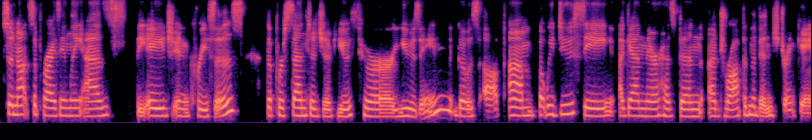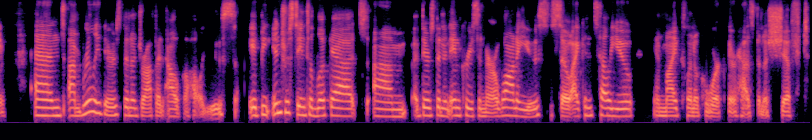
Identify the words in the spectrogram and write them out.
So not surprisingly, as the age increases, the percentage of youth who are using goes up. Um, but we do see, again, there has been a drop in the binge drinking. And um, really, there's been a drop in alcohol use. It'd be interesting to look at, um, there's been an increase in marijuana use. So I can tell you in my clinical work, there has been a shift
